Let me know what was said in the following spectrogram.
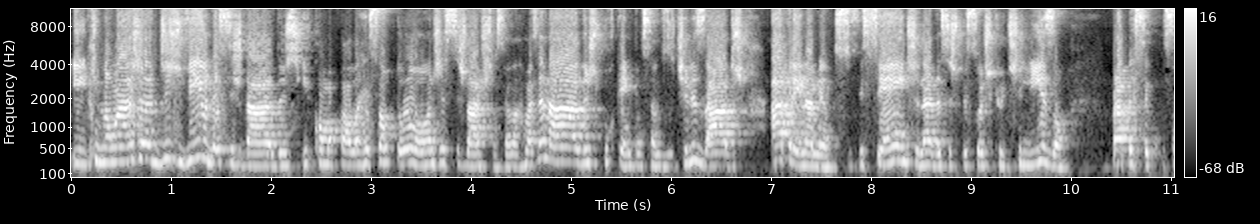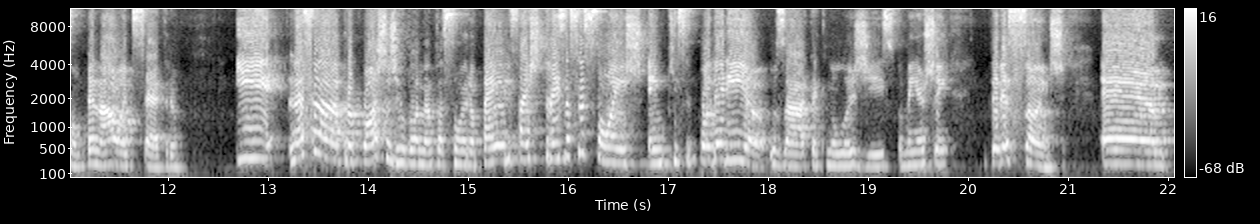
e que não haja desvio desses dados, e como a Paula ressaltou, onde esses dados estão sendo armazenados, por quem estão sendo utilizados, há treinamento suficiente né, dessas pessoas que utilizam para persecução penal, etc. E nessa proposta de regulamentação europeia, ele faz três exceções em que se poderia usar a tecnologia. Isso também achei interessante. É,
